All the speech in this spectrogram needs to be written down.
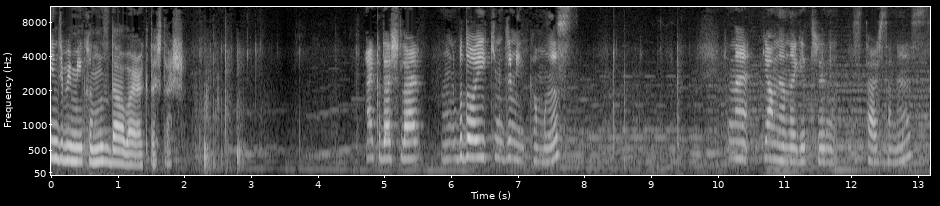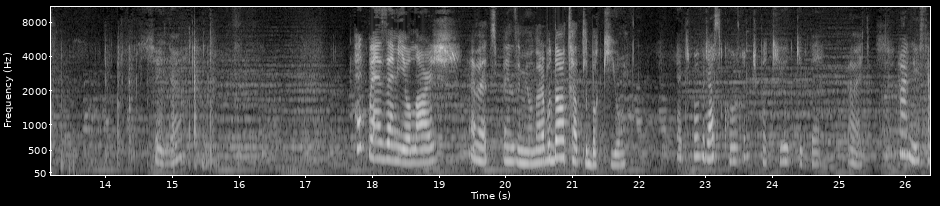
İkinci bir minkamız daha var arkadaşlar. Arkadaşlar bu da o ikinci minkamız. Yine yan yana getirelim isterseniz. Şöyle. Pek benzemiyorlar. Evet benzemiyorlar. Bu daha tatlı bakıyor. Evet bu biraz korkunç bakıyor gibi. Evet. Her neyse.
